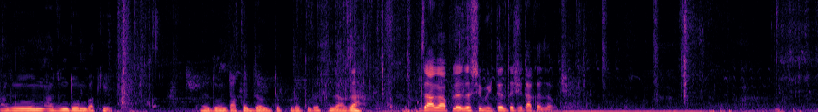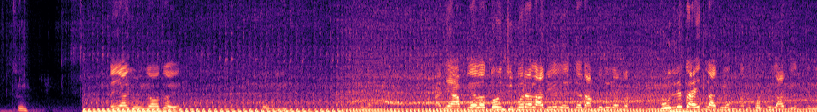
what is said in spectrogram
अजून अजून दोन बाकी दोन टाकत जाऊ इथं पुढं पुढं. जागा जागा आपल्याला जशी भेटेल तशी टाकत जाऊची चल. आता या घेऊन जायचं आहे आणि आपल्याला दोन चिमुऱ्या लागलेल्या आहेत त्या दाखवतो बोलले तर आहेत लागलं. आता बघू लागले तरी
